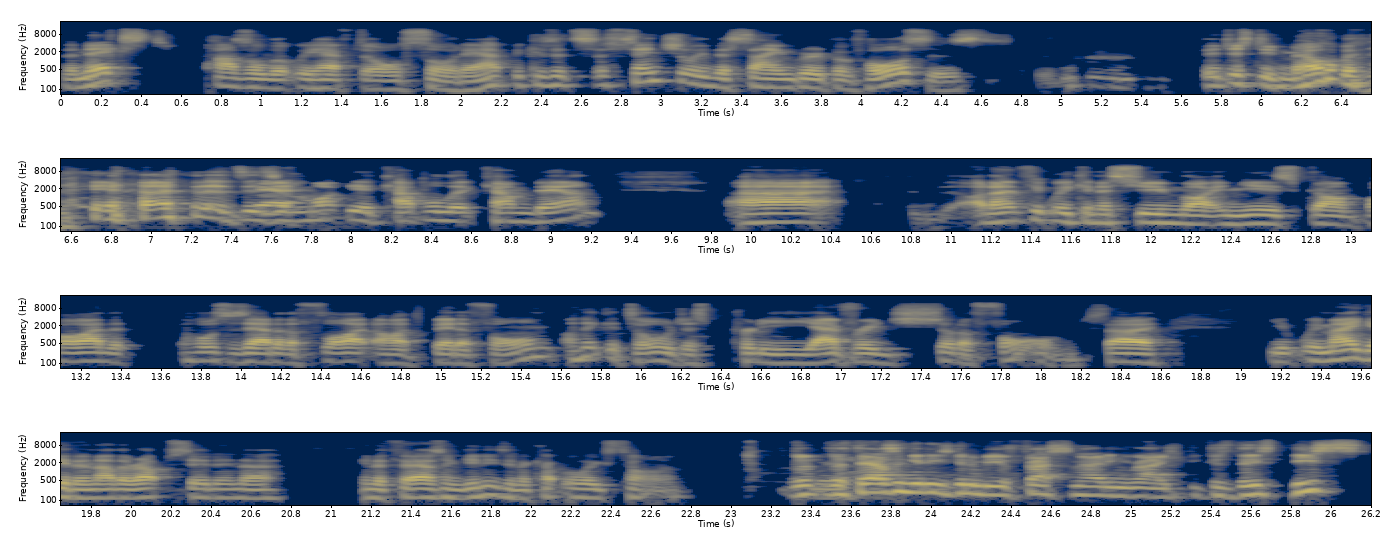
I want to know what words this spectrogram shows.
the next puzzle that we have to all sort out because it's essentially the same group of horses. They're just in Melbourne. You know, yeah. there might be a couple that come down. Uh, I don't think we can assume like in years gone by that horses out of the flight, oh, it's better form. I think it's all just pretty average sort of form. So you, we may get another upset in a in a thousand guineas in a couple of weeks' time. The, the thousand guineas is going to be a fascinating race because this this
